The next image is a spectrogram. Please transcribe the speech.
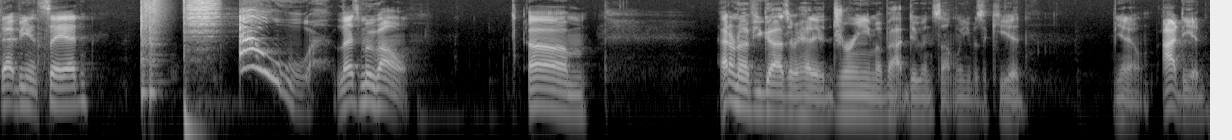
that being said, ow, let's move on. Um, I don't know if you guys ever had a dream about doing something when you was a kid. You know, I did.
